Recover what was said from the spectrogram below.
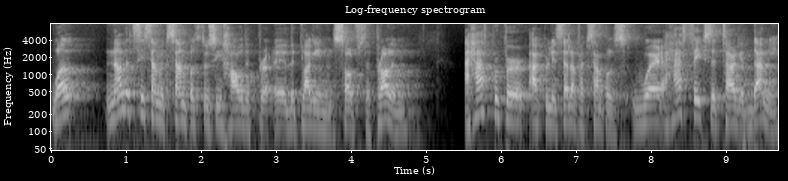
Well, now let's see some examples to see how the, uh, the plugin solves the problem. I have prepared actually a set of examples where I have fixed the target dummy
